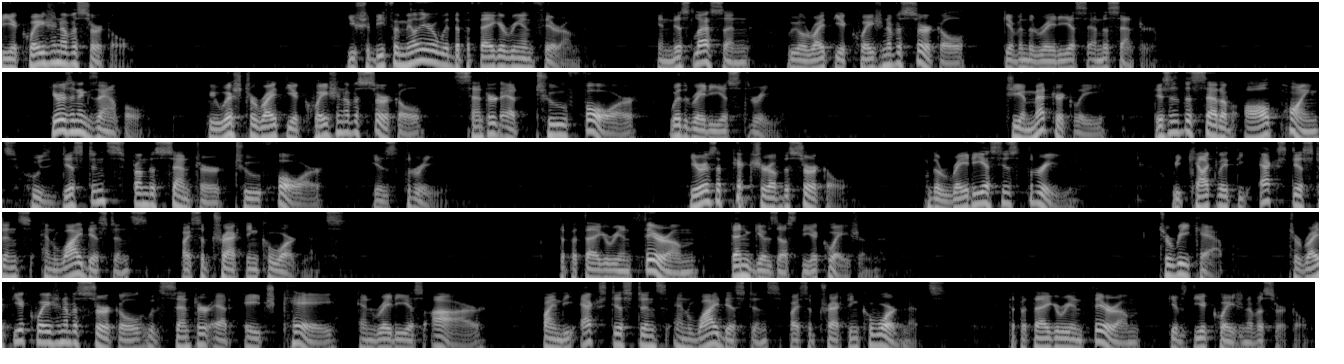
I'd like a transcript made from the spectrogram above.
The equation of a circle. You should be familiar with the Pythagorean theorem. In this lesson, we will write the equation of a circle given the radius and the center. Here is an example. We wish to write the equation of a circle centered at 2, 4 with radius 3. Geometrically, this is the set of all points whose distance from the center to 4 is 3. Here is a picture of the circle. The radius is 3. We calculate the x distance and y distance by subtracting coordinates. The Pythagorean theorem then gives us the equation. To recap, to write the equation of a circle with center at hk and radius r, find the x distance and y distance by subtracting coordinates. The Pythagorean theorem gives the equation of a circle.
